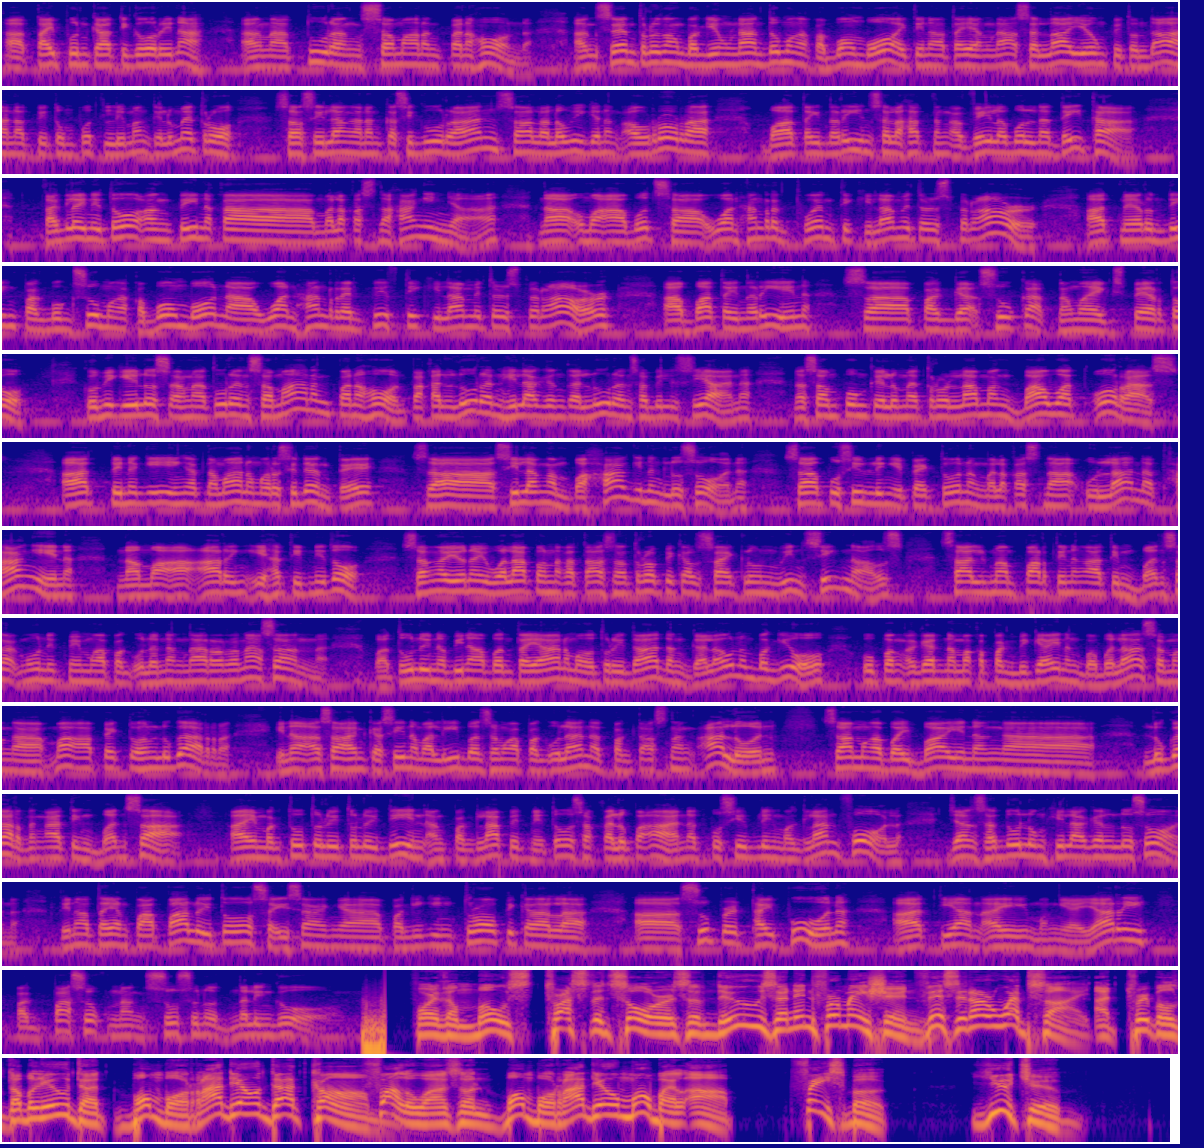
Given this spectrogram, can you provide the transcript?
ah, typhoon category na ang naturang sama ng panahon. Ang sentro ng bagyong Nando mga kabombo ay tinatayang nasa layong 775 kilometro sa silangan ng kasiguran sa lalawigan ng Aurora batay na rin sa lahat ng available na data. Taglay nito ang pinakamalakas na hangin niya na umaabot sa 120 kilometers per hour. At meron ding pagbugso mga kabombo na 150 kilometers per hour. Ah, batay na rin sa pagsukat ng mga eksperto. Kumikilos ang naturang sama ng panahon, pakanluran hilagang kanluran sa Bilisian na 10 kilometro lamang bawat oras. At pinag-iingat naman ng mga residente sa silangang bahagi ng Luzon sa posibleng epekto ng malakas na ulan at hangin na maaaring ihatid nito. Sa ngayon ay wala pang nakataas na tropical cyclone wind signals sa alimang parte ng ating bansa ngunit may mga pag-ulan ng nararanasan. Patuloy na binabantayan ng mga otoridad ang galaw ng bagyo upang agad na makapagbigay ng babala sa mga maapektuhang lugar. Inaasahan kasi na maliban sa mga pag-ulan at pagtaas ng alon sa mga baybayin ng ah, lugar ng ating bansa ay magtutuloy-tuloy din ang paglapit nito sa kalupaan at posibleng maglandfall dyan sa dulong Hilagan Luzon. Tinatayang papalo ito sa isang ah, pagiging tropical ah, super typhoon at yan ay mangyayari pagpasok ng susunod na linggo. For the most trusted source of news and information, visit our website at www.bomboradio.com. Follow us on Bombo Radio mobile app, Facebook, YouTube,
